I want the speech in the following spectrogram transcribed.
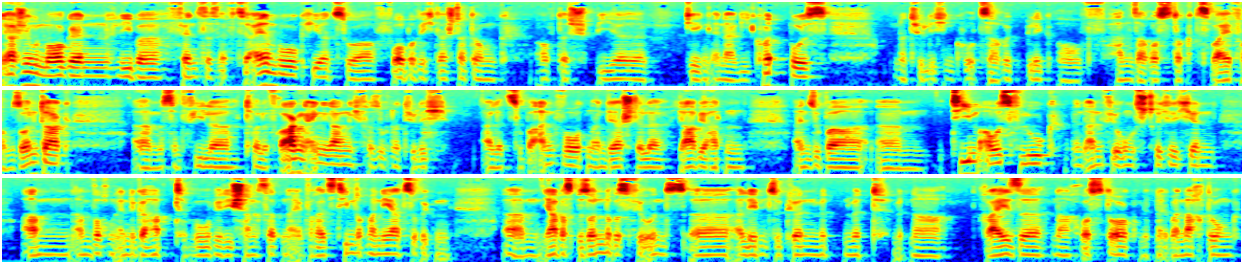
Ja, schönen guten Morgen, liebe Fans des FC Eilenburg, hier zur Vorberichterstattung auf das Spiel gegen Energie Cottbus und natürlich ein kurzer Rückblick auf Hansa Rostock 2 vom Sonntag. Ähm, es sind viele tolle Fragen eingegangen. Ich versuche natürlich alle zu beantworten an der Stelle. Ja, wir hatten einen super ähm, Teamausflug in Anführungsstrichelchen am, am Wochenende gehabt, wo wir die Chance hatten, einfach als Team nochmal näher zu rücken ähm, ja, was Besonderes für uns äh, erleben zu können mit, mit, mit einer Reise nach Rostock, mit einer Übernachtung,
